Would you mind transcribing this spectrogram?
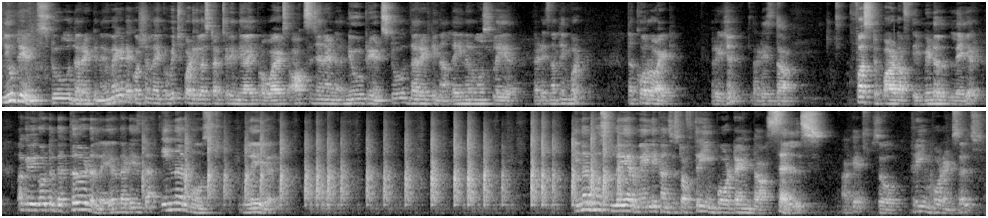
nutrients to the retina. You may get a question like which particular structure in the eye provides oxygen and nutrients to the retina, the innermost layer. That is nothing but the choroid region. That is the first part of the middle layer. Okay, we go to the third layer that is the innermost layer. Innermost layer mainly consists of three important uh, cells. Okay, so three important cells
